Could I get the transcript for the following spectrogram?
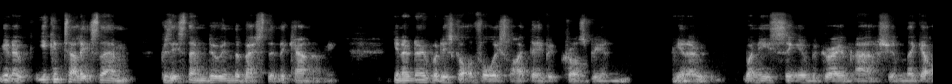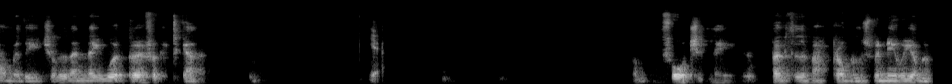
You know, you can tell it's them because it's them doing the best that they can. I mean, you know, nobody's got a voice like David Crosby, and you know, when he's singing with Graham Nash and they get on with each other, then they work perfectly together. Unfortunately, both of them have problems with Neil Young,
